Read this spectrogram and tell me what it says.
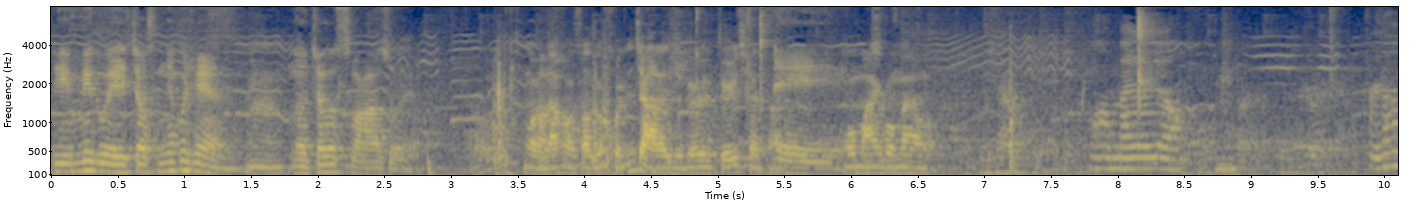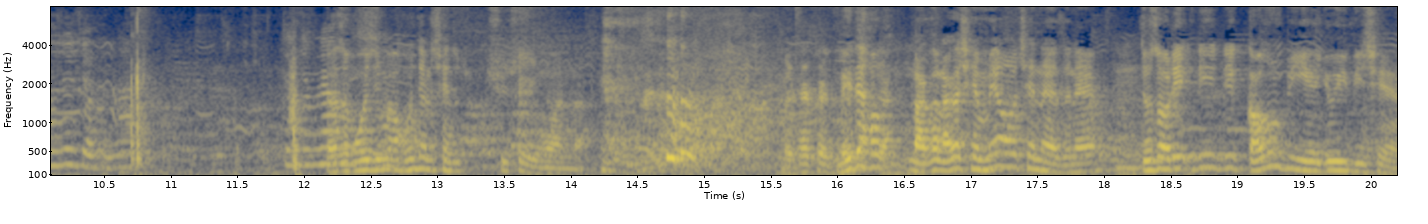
你每个月交三千块钱，嗯然后交到十八岁，哦，然后啥子婚嫁那些都都有钱噻哎。我妈也给我买了。我买了了，二十好久结婚了。等你们俩。但是我已经把婚嫁的钱都取出来用完了。没太可以 没得好，那个那个钱没好钱来，真的。就说你你你高中毕业有一笔钱，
